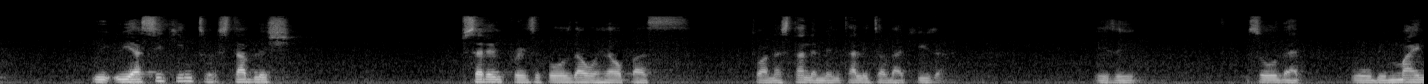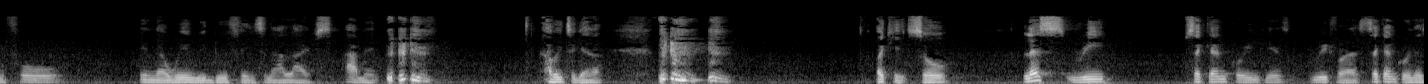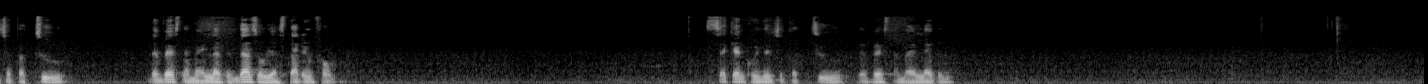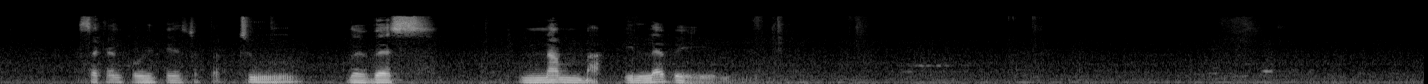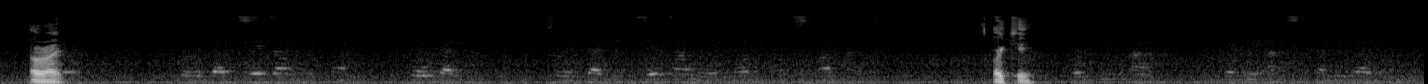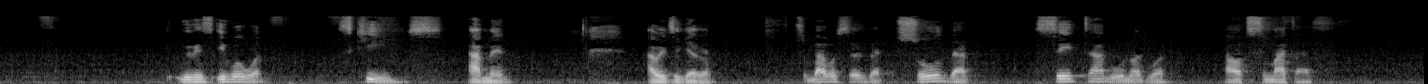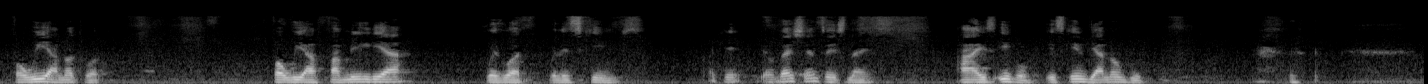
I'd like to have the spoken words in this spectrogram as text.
we, we are seeking to establish certain principles that will help us to understand the mentality of the accuser. Easy. So that we'll be mindful in the way we do things in our lives. Amen. Are we together? okay, so let's read Second Corinthians. Read for us. Second Corinthians chapter two, the verse number eleven. That's where we are starting from. Second Corinthians chapter 2, the verse number 11. Second Corinthians chapter 2, the verse number 11. All right. Okay. With his evil what? Schemes. Amen. Are we together? So Bible says that so that Satan will not what? Outsmart us. For we are not what? For we are familiar with what? With his schemes. Okay, your version says nice. Ah, is evil. His schemes they are not good.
